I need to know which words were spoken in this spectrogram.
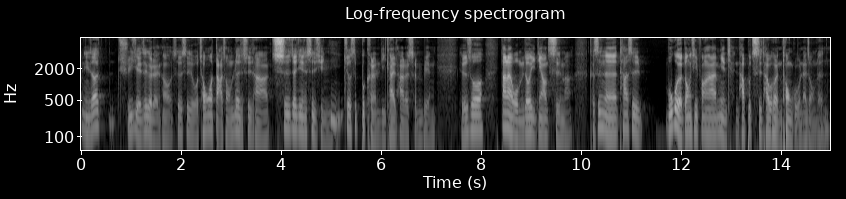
你知道徐姐这个人哦，就是我从我打从认识她，吃这件事情，嗯就是不可能离开她的身边。也就是说，当然我们都一定要吃嘛，可是呢，他是如果有东西放在他面前，他不吃，他会很痛苦的那种人。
